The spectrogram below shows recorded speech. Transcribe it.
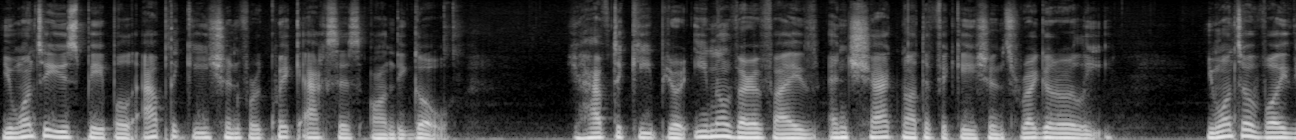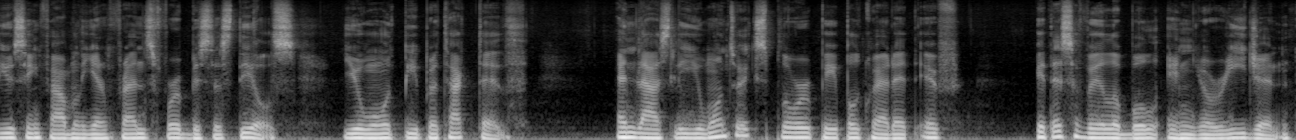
You want to use PayPal application for quick access on the go. You have to keep your email verified and check notifications regularly. You want to avoid using family and friends for business deals. You won't be protected. And lastly, you want to explore PayPal credit if it is available in your region.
